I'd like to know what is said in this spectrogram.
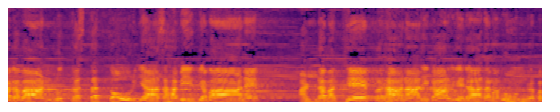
भगवान् रुद्रस्तद्गौर्या सह वीर्यवान्। अण्डमध्ये प्रधानादिकार्यजातमभून्नृप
